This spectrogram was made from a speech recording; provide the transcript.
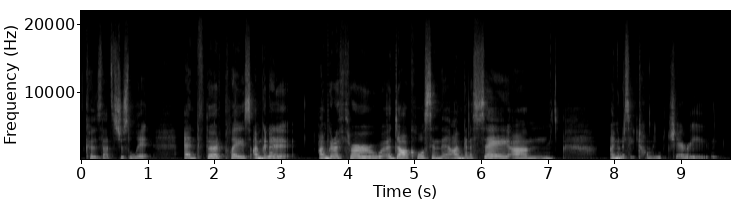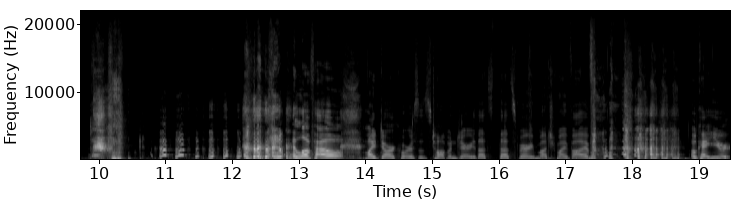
because that's just lit. And third place, I'm gonna I'm gonna throw a dark horse in there. I'm gonna say um, I'm gonna say Tom and Jerry. I love how my dark horse is Tom and Jerry. That's that's very much my vibe. okay, you're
